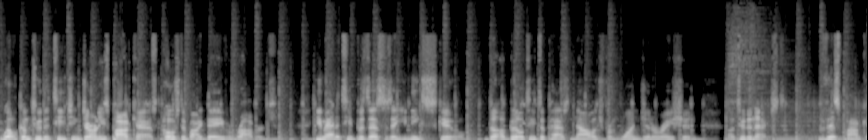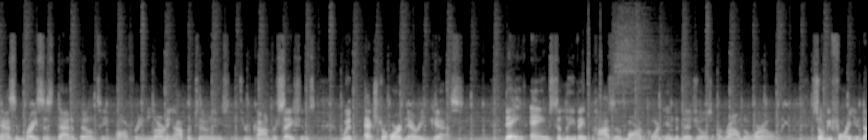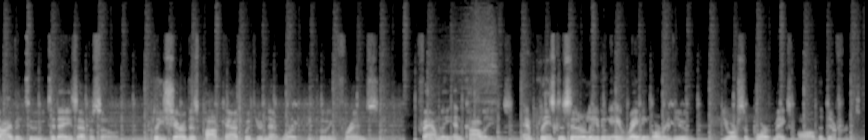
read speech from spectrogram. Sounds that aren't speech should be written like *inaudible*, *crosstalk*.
Welcome to the Teaching Journeys podcast, hosted by Dave Roberts. Humanity possesses a unique skill, the ability to pass knowledge from one generation uh, to the next. This podcast embraces that ability, offering learning opportunities through conversations with extraordinary guests. Dave aims to leave a positive mark on individuals around the world. So before you dive into today's episode, Please share this podcast with your network, including friends, family, and colleagues. And please consider leaving a rating or review. Your support makes all the difference.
